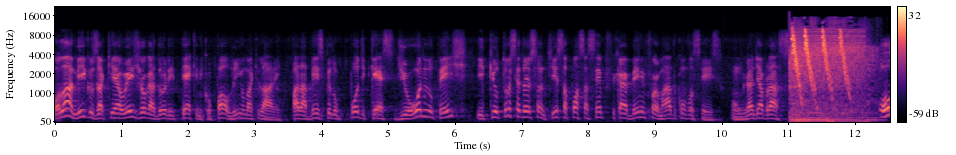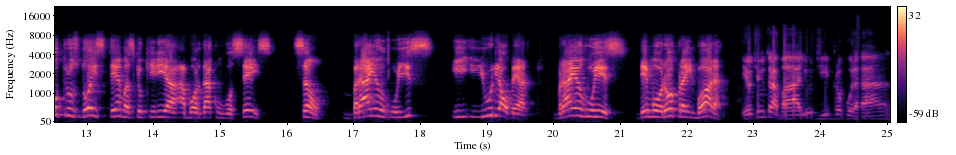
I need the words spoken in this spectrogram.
Olá, amigos. Aqui é o ex-jogador e técnico Paulinho McLaren. Parabéns pelo podcast de Olho no Peixe e que o torcedor Santista possa sempre ficar bem informado com vocês. Um grande abraço. Outros dois temas que eu queria abordar com vocês são Brian Ruiz e Yuri Alberto. Brian Ruiz demorou para ir embora? Eu tive o trabalho de procurar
